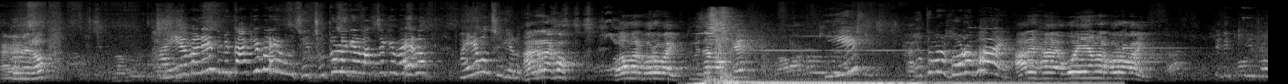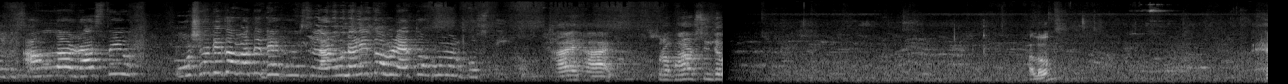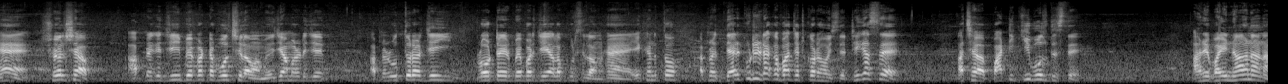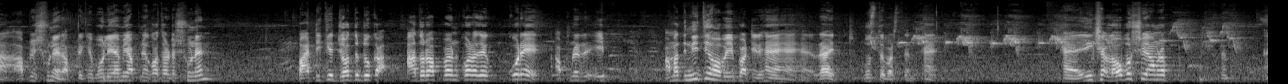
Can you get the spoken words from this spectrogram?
হ্যাঁ। ভাইয়া মানে তুমি কাকে ভাইয়া বলছো? ছোট লোকের বাচ্চাকে ভাইয়া ভাইয়া বলছো কেন? আরে রাখো। ও আমার বড় ভাই তুমি জানো ওকে? কি? ও তোমার বড় ভাই? আরে হ্যাঁ ওই আমার বড় ভাই। আল্লাহ রাস্তায় ওর সাথে তো আমাদের দেখা হয়েছিল আর ওনারই তো আমরা এত অপমান করছি। মানুষ চিন্তা হ্যালো? হ্যাঁ সোহেল সাহেব আপনাকে যেই ব্যাপারটা বলছিলাম আমি ওই যে আমার যে আপনার উত্তরার যেই প্লটের ব্যাপার যে আলাপ করছিলাম হ্যাঁ এখানে তো আপনার দেড় কোটি টাকা বাজেট করা হয়েছে, ঠিক আছে? আচ্ছা পার্টি কি বলতেছে? আরে ভাই, না না না, আপনি শুনেন, আপনাকে বলি আমি আপনার কথাটা শুনেন। পার্টিকে যতটুকু আদর আপ্যায়ন করা যায় করে আপনার এই, আমাদের নিতে হবে এই পার্টির হ্যাঁ হ্যাঁ হ্যাঁ রাইট বুঝতে পারছেন হ্যাঁ। হ্যাঁ ইনশাল্লাহ অবশ্যই আমরা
